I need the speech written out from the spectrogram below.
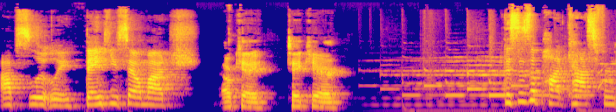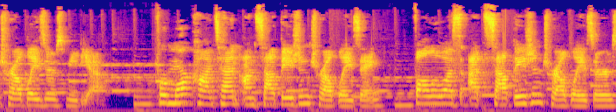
Absolutely. Thank you so much. Okay. Take care. This is a podcast from Trailblazers Media. For more content on South Asian trailblazing, follow us at South Asian Trailblazers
